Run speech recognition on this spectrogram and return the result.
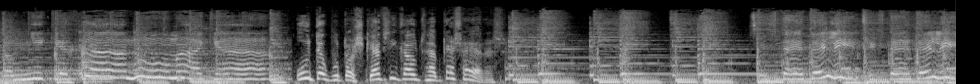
βρωμιή και χανουμακιά Ούτε που το σκέφτηκα ότι θα πιάσει αέρας. Τσιφτετελή, τσιφτετελή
